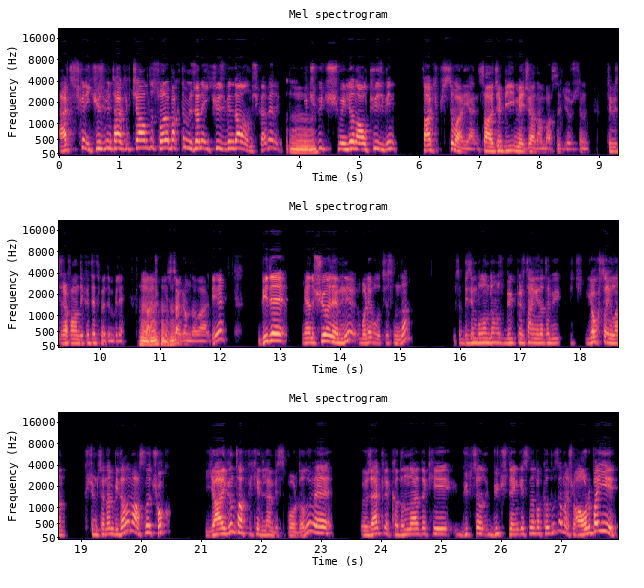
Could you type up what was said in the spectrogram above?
Ertesi gün 200 bin takipçi aldı. Sonra baktım üzerine 200 bin daha almış galiba. Hmm. 3, 3 milyon 600 bin takipçisi var yani. Sadece bir mecradan bahsediyoruz. Yani Twitter'a falan dikkat etmedim bile. Daha çok Instagram'da var diye. Bir de yani şu önemli voleybol açısından. Mesela bizim bulunduğumuz Büyük Britanya'da tabii hiç yok sayılan, küçümsenen bir dal ama aslında çok yaygın tatbik edilen bir spor dalı ve özellikle kadınlardaki güç güç dengesine bakıldığı zaman şu Avrupa iyi.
